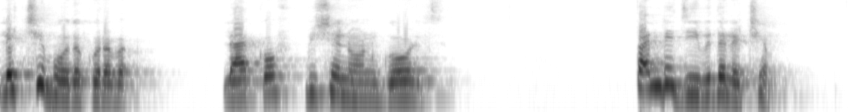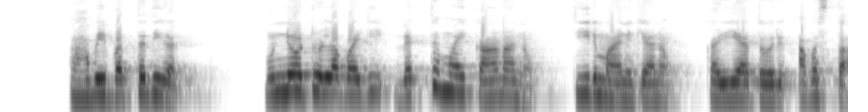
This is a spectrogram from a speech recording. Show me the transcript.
ലക്ഷ്യബോധക്കുറവ്. Lack of vision on goals തന്റെ ജീവിത ലക്ഷ്യം. ഭാവി പദ്ധതികൾ. മുന്നോട്ടുള്ള വഴി വ്യക്തമായി കാണാനോ തീരുമാനിക്കാനോ കഴിയാത്ത ഒരു അവസ്ഥ.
